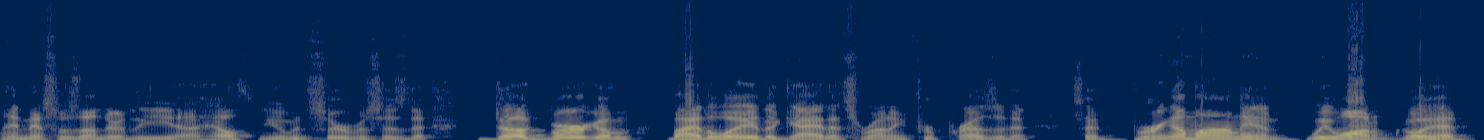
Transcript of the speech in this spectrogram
and this was under the uh, Health and Human Services. That Doug Burgum, by the way, the guy that's running for president, said, "Bring them on in. We want them. Go Yep. ahead.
